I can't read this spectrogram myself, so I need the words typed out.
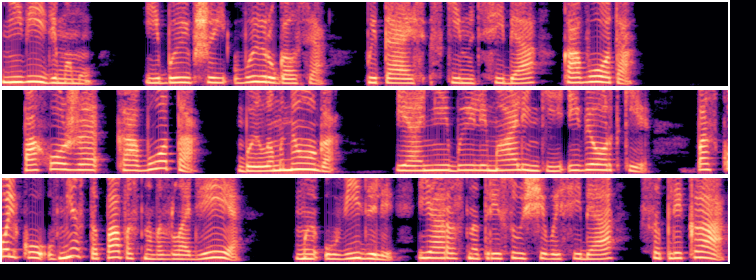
невидимому, и бывший выругался, пытаясь скинуть себя кого-то. Похоже, кого-то было много, и они были маленькие и верткие, поскольку вместо пафосного злодея мы увидели яростно трясущего себя сопляка.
